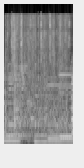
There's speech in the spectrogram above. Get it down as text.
baby.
